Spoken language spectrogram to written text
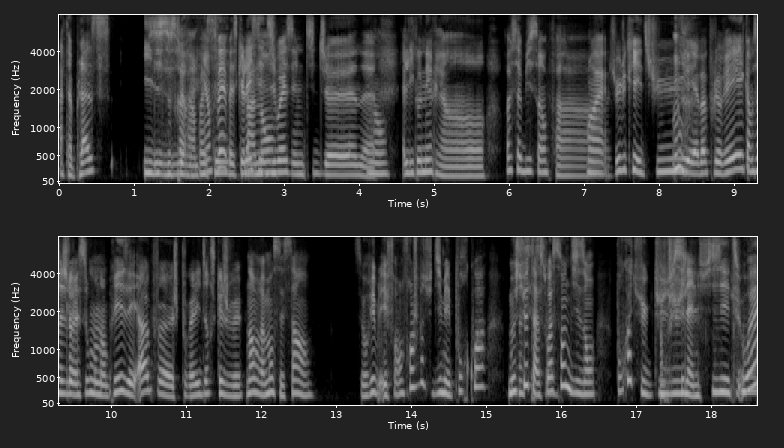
à ta place. Il Si ce serait rien passé. fait parce que là, Bah il s'est dit, ouais, c'est une petite jeune, euh, non. elle y connaît rien. Oh, sa vie sympa. Ouais. Je vais lui crier dessus et elle va pleurer. Comme ça, je l'aurai sous mon emprise et hop, euh, je pourrais lui dire ce que je veux. Non, vraiment, c'est ça. hein. C'est horrible. Et fran- franchement, tu te dis, mais pourquoi? Monsieur, Ah, t'as ça. 70 ans. Pourquoi tu. tu plus, il a une fille et tout. Ouais.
